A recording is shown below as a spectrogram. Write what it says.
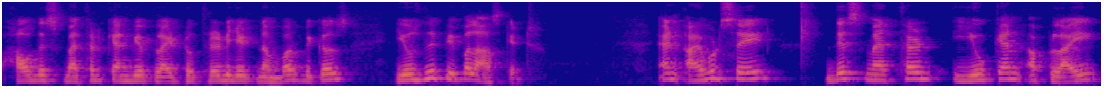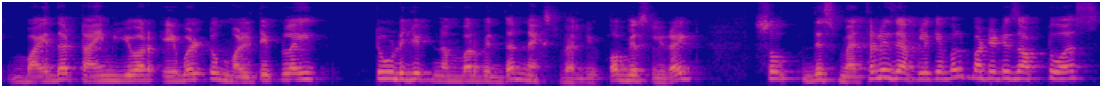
how this method can be applied to three digit number because usually people ask it. And I would say this method you can apply by the time you are able to multiply two digit number with the next value obviously right so this method is applicable but it is up to us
